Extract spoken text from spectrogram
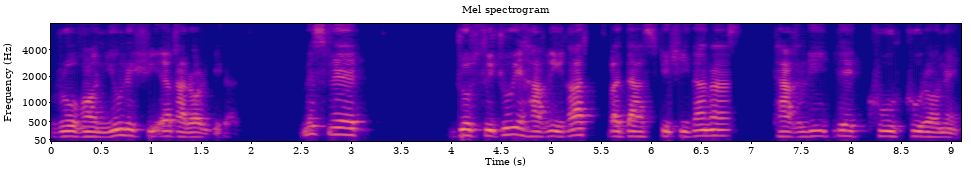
روحانیون شیعه قرار گیرد مثل جستجوی حقیقت و دست کشیدن از تقلید کورکورانه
